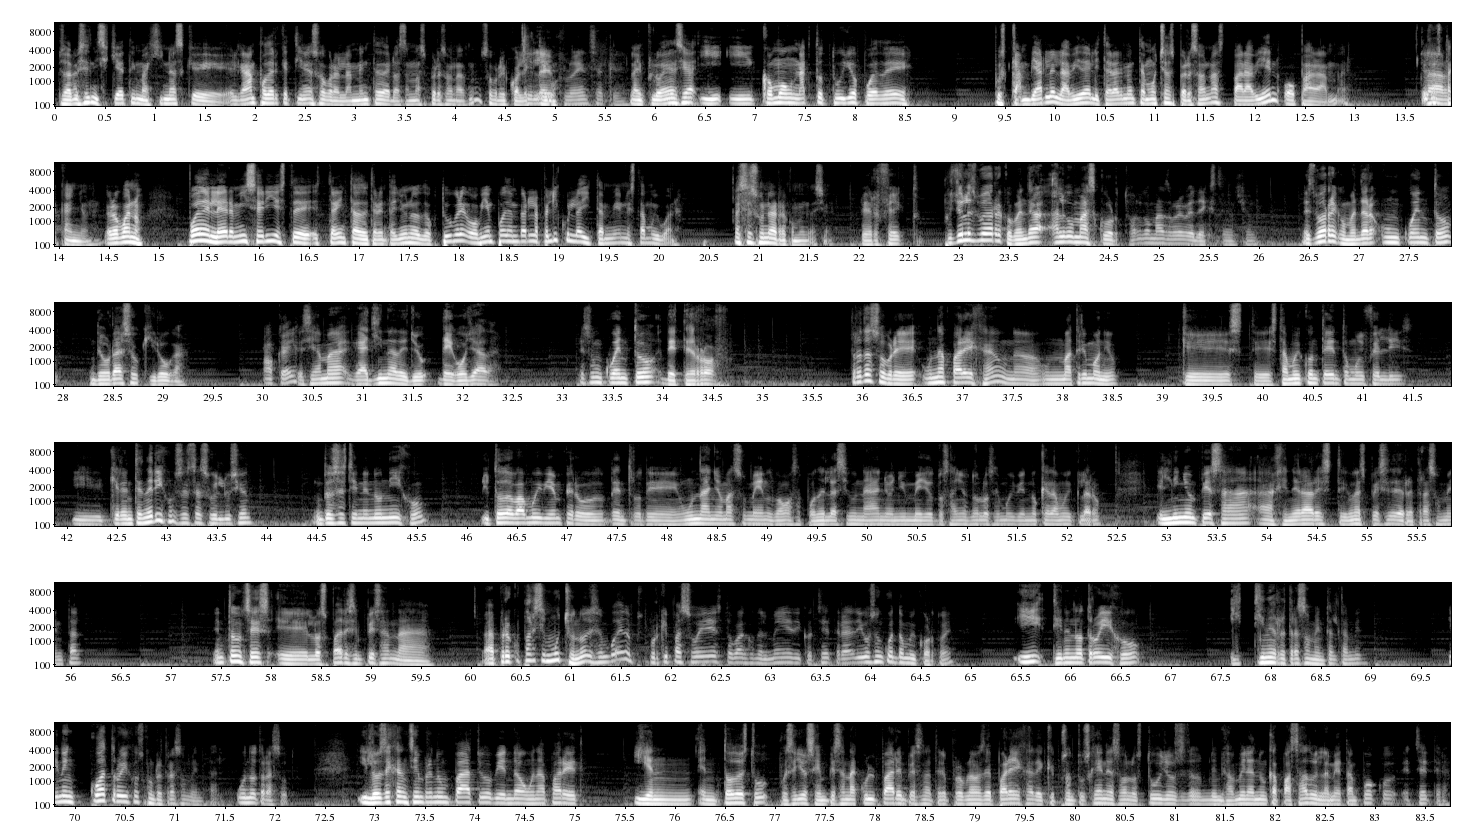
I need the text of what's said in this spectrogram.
pues a veces ni siquiera te imaginas que el gran poder que tiene sobre la mente de las demás personas, ¿no? Sobre el Sí, colectivo. la influencia que... la influencia y, y cómo un acto tuyo puede pues cambiarle la vida literalmente a muchas personas para bien o para mal. Eso está cañón. Pero bueno, pueden leer Misery este 30 de 31 de octubre o bien pueden ver la película y también está muy buena. Esa es una recomendación. Perfecto. Pues yo les voy a recomendar algo más corto, algo más breve de extensión. Les voy a recomendar un cuento de Horacio Quiroga Ok. que se llama Gallina de degollada. Es un cuento de terror. Trata sobre una pareja, una- un matrimonio, que este, está muy contento, muy feliz y quieren tener hijos, esa es su ilusión. Entonces tienen un hijo y todo va muy bien, pero dentro de un año más o menos, vamos a ponerle así un año, año y medio, dos años, no lo sé muy bien, no queda muy claro, el niño empieza a generar este, una especie de retraso mental. Entonces eh, los padres empiezan a, preocuparse mucho, ¿no? Dicen, bueno, pues ¿por qué pasó esto? Van con el médico, etcétera. Digo, es un cuento muy corto, ¿eh? Y tienen otro hijo y tiene retraso mental también. Tienen cuatro hijos con retraso mental, uno tras otro. Y los dejan siempre en un patio viendo a una pared. Y en, en todo esto, pues ellos se empiezan a culpar, empiezan a tener problemas de pareja, de que son tus genes, son los tuyos, de mi familia nunca ha pasado, en la mía tampoco, etcétera.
